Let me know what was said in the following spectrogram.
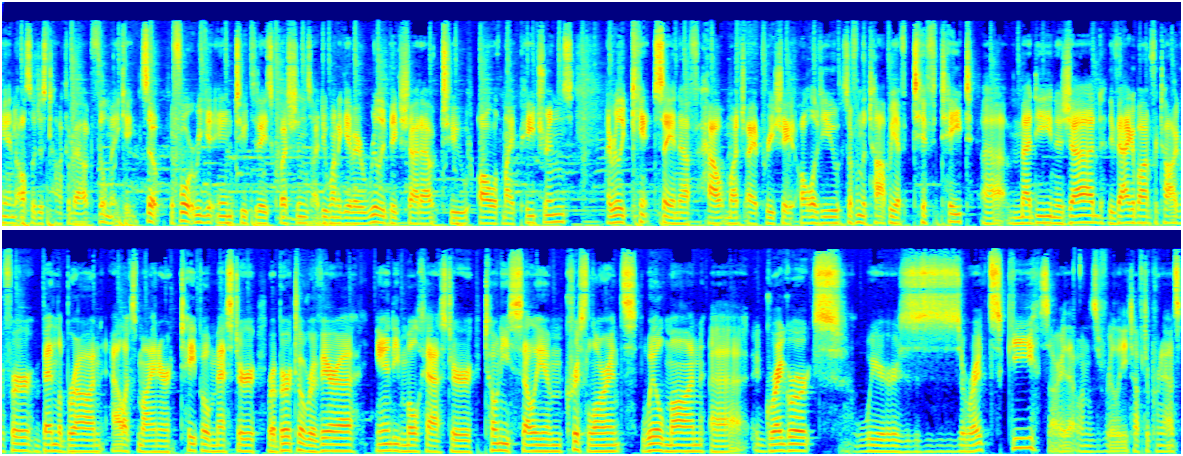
and also just talk about filmmaking. So, before we get into today's questions, I do want to give a really big shout out to all of my patrons. I really can't say enough how much I appreciate all of you. So from the top, we have Tiff Tate, uh, Madi Najad, the Vagabond Photographer, Ben LeBron, Alex Miner, Tapo Mester, Roberto Rivera, Andy Mulcaster, Tony Celium, Chris Lawrence, Will Mon, uh, Gregor Wierzoretsky. Sorry, that one's really tough to pronounce.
